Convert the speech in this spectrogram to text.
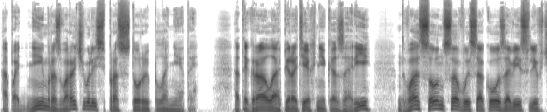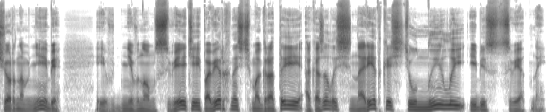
а под ним разворачивались просторы планеты. Отыграла пиротехника зари, два солнца высоко зависли в черном небе, и в дневном свете поверхность Магратеи оказалась на редкость унылой и бесцветной.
